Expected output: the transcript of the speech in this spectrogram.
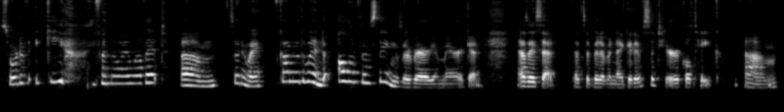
sort of icky, even though I love it. Um, so anyway, Gone with the Wind, all of those things are very American. As I said, that's a bit of a negative satirical take. Um,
